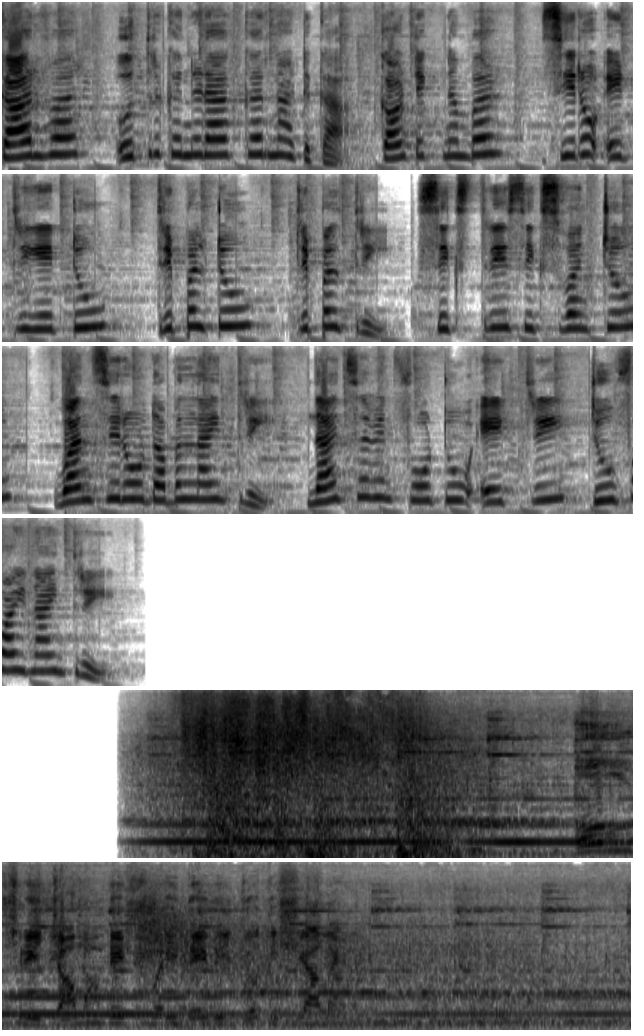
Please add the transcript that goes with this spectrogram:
Karwar Uttara Kannada Karnataka contact number zero eight three eight two triple two triple three six three six one two one zero double nine three nine seven four two eight three two five nine three Om Shri Chamundeshwari Devi ಜ್ಯೋತಿಷ್ಯಾಲಯ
